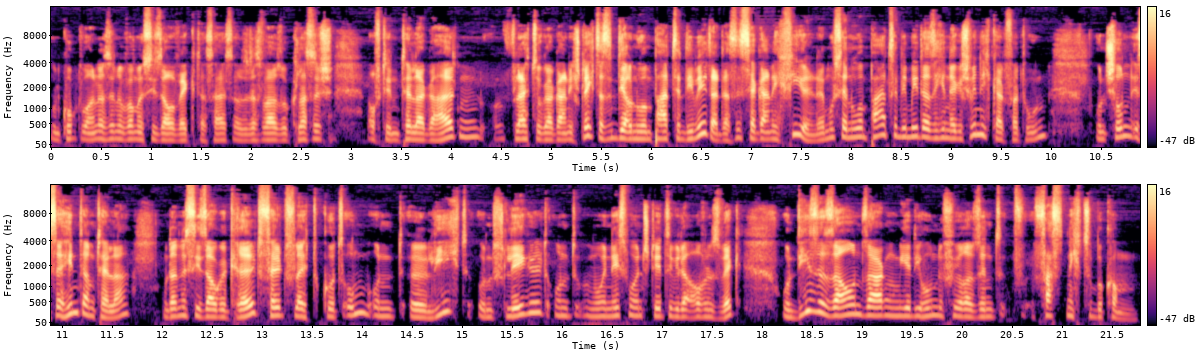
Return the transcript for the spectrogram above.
und guckt woanders hin, auf einmal ist die Sau weg. Das heißt, also das war so klassisch auf den Teller gehalten, vielleicht sogar gar nicht schlecht. Das sind ja auch nur ein paar Zentimeter, das ist ja gar nicht viel. Der muss ja nur ein paar Zentimeter sich in der Geschwindigkeit vertun und schon ist er hinterm Teller und dann ist die Sau gegrellt, fällt vielleicht kurz um und äh, liegt und schlägelt und im nächsten Moment steht sie wieder auf und ist weg. Und diese Sauen, sagen mir die Hundeführer, sind fast nicht zu bekommen.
